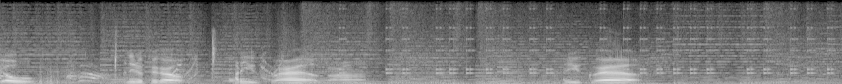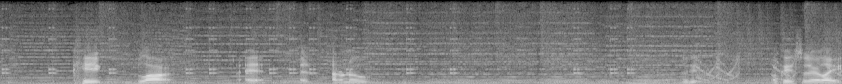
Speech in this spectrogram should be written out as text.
Yo need to figure out how do you grab, bro? How do you grab? Kick, block. I, I, I don't know. Look at. Okay, so they're like,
